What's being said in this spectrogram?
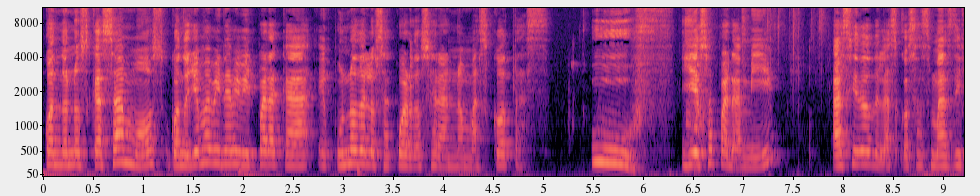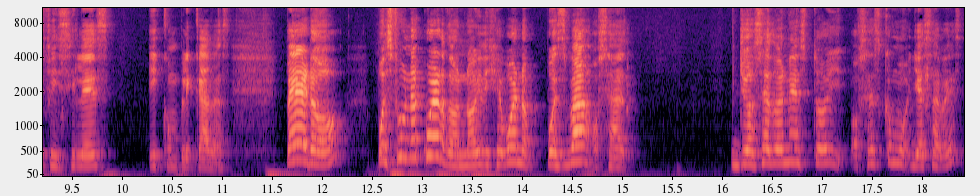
cuando nos casamos, cuando yo me vine a vivir para acá, eh, uno de los acuerdos era no mascotas. Uf, y eso para mí ha sido de las cosas más difíciles y complicadas. Pero, pues fue un acuerdo, ¿no? Y dije, bueno, pues va, o sea, yo cedo en esto, y, o sea, es como, ya sabes.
